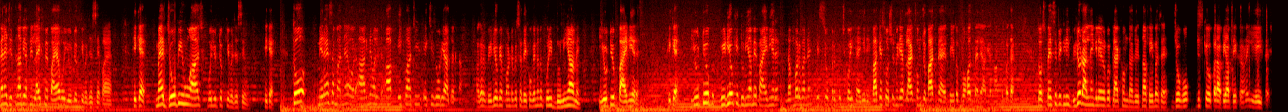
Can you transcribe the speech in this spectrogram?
मैंने जितना भी अपनी लाइफ में पाया, वो यूट्यूब की वजह से पाया। ठीक है? मैं जो भी हूँ आज, वो यूट्यूब की वजह से हूँ। ठीक है? तो मेरा ऐसा मानना है और आगने वाले आप एक बार चीज़, एक चीज़ और याद रखना। अगर वीडियो के पॉइंट ऑफ़ व्यू से देखोगे ना तो पूरी दुनिया में यूट्यूब पाइनियर है। ठीक है? यूट्यूब वीडियो की दुनिया में पाइनियर है नंबर वन है। इससे ऊपर कुछ कोई है ही नहीं। बाकी सोशल मीडिया प्लेटफॉर्म जो बाद में आए थे, ये तो बहुत पहले आ गया था, आपको पता है। तो स्पेसिफिकली वीडियो डालने के लिए अगर कोई प्लेटफॉर्म था जो इतना फ़ेमस है, जो वो, जिसके ऊपर अभी आप देख रहे हो ना यही है।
